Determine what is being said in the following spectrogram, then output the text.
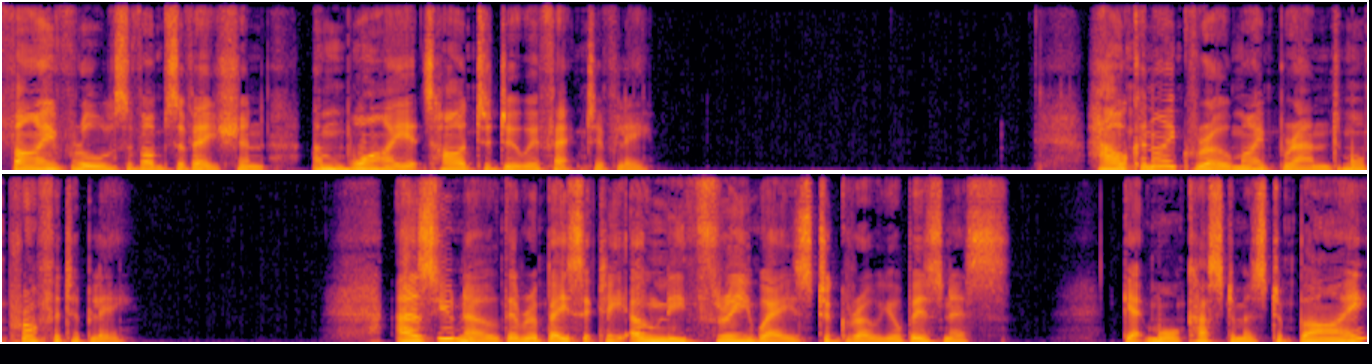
5 Rules of Observation and Why It's Hard to Do Effectively. How can I grow my brand more profitably? As you know, there are basically only three ways to grow your business get more customers to buy,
